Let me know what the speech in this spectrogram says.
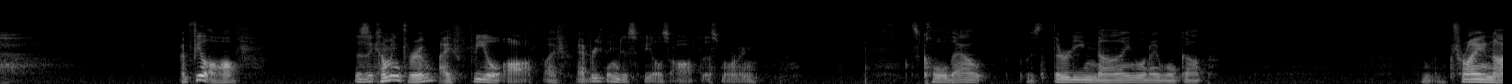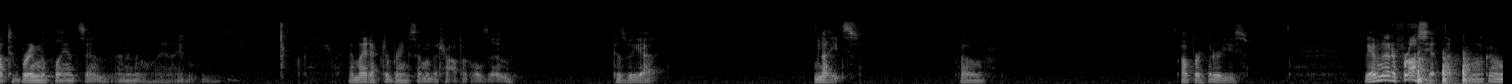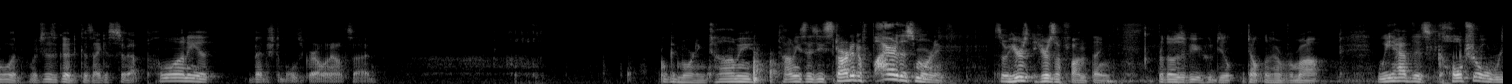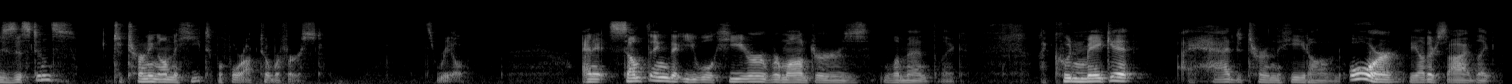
feel off. Is it coming through? I feel off. I, everything just feels off this morning. It's cold out. It was 39 when I woke up. I'm trying not to bring the plants in. I don't know. I, I, I might have to bring some of the tropicals in because we got nights of upper 30s. We haven't had a frost yet, though. Knock on wood, which is good because I still got plenty of vegetables growing outside. Good morning, Tommy. Tommy says he started a fire this morning. So here's here's a fun thing for those of you who do, don't live in Vermont. We have this cultural resistance to turning on the heat before October 1st. It's real. And it's something that you will hear Vermonters lament like I couldn't make it. I had to turn the heat on. Or the other side like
